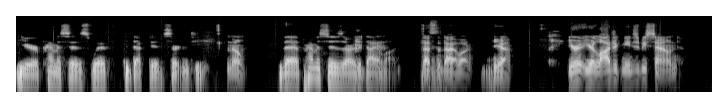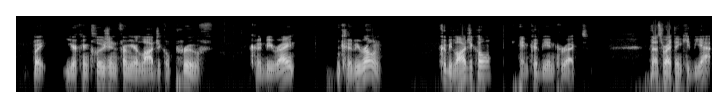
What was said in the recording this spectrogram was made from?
your premises with deductive certainty. No. The premises are the dialogue. That's Yeah. the dialogue. Yeah. Your your logic needs to be sound, but your conclusion from your logical proof could be right, could be wrong. Could be logical and could be incorrect. That's where I think he'd be at.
